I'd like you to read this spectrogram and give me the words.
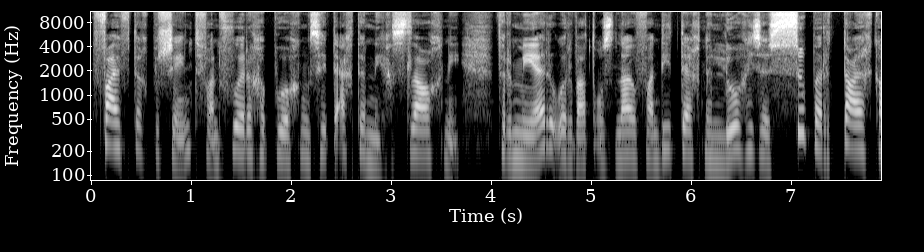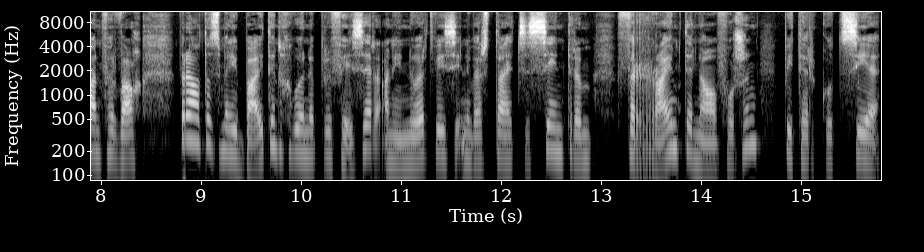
50% van vorige pogings het egter nie geslaag nie. Vir meer oor wat ons nou van die tegnologiese supertuig kan verwag, praat ons met die buitengewone professor aan die Noordwes Universiteit se Sentrum vir Ruimtenavorsing, Pieter Kotse.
